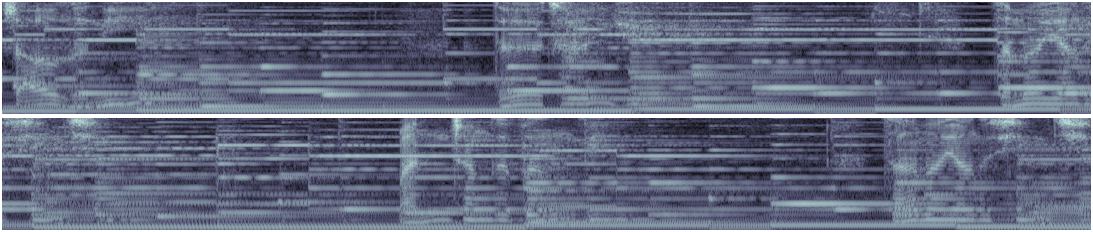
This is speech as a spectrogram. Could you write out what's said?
少了你的参与。怎么样的心情？漫长的分离。怎么样的心情？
